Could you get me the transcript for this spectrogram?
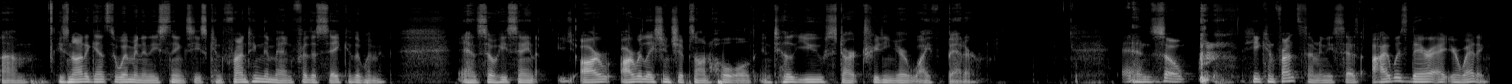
Um, he's not against the women in these things. He's confronting the men for the sake of the women. And so he's saying our our relationship's on hold until you start treating your wife better. And so he confronts them and he says, "I was there at your wedding.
